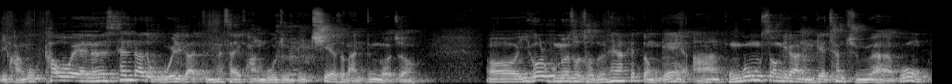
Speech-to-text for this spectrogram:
이 광고 타워에는 스탠다드 오일 같은 회사의 광고주를 유치해서 만든 거죠. 어, 이걸 보면서 저도 생각했던 게, 아, 공공성이라는 게 참 중요하고,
